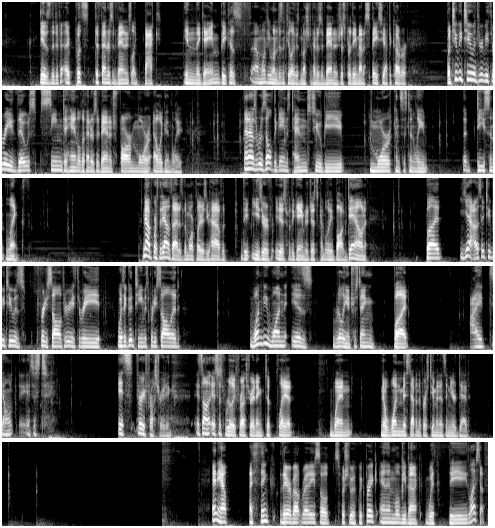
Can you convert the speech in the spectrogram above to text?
gives the def- it puts defenders advantage like back in the game because um, 1v1 doesn't feel like there's much defender's advantage just for the amount of space you have to cover. But 2v2 and 3v3, those seem to handle defender's advantage far more elegantly. And as a result, the games tend to be more consistently a decent length. Now, of course, the downside is the more players you have, the easier it is for the game to just completely bog down. But yeah, I would say 2v2 is pretty solid. 3v3 with a good team is pretty solid. 1v1 is really interesting, but I don't it just it's very frustrating. It's on it's just really frustrating to play it when you know one misstep in the first 2 minutes and you're dead. Anyhow, I think they're about ready, so I'll switch to a quick break and then we'll be back with the live stuff.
